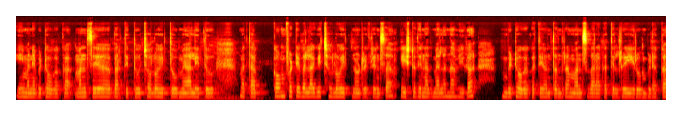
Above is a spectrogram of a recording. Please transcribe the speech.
ಈ ಮನೆ ಬಿಟ್ಟು ಹೋಗೋಕೆ ಮನಸ್ಸು ಬರ್ತಿತ್ತು ಚಲೋ ಇತ್ತು ಮ್ಯಾಲಿತ್ತು ಮತ್ತು ಕಂಫರ್ಟೇಬಲ್ ಆಗಿ ಚಲೋ ಇತ್ತು ನೋಡ್ರಿ ಫ್ರೆಂಡ್ಸ ಇಷ್ಟು ದಿನದ ಮೇಲೆ ನಾವೀಗ ಬಿಟ್ಟು ಹೋಗಕತ್ತೀವಿ ಅಂತಂದ್ರೆ ಮನ್ಸು ಬರಕತ್ತಿಲ್ಲ ರೀ ಈ ರೂಮ್ ಬಿಡಕ್ಕೆ.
